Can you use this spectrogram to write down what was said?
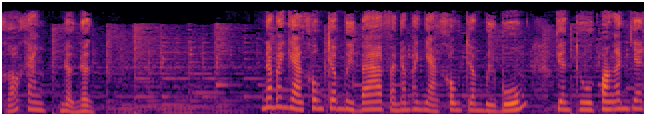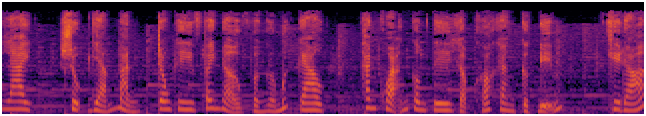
khó khăn, nợ nần. Năm 2013 và năm 2014, doanh thu Hoàng Anh Gia Lai sụt giảm mạnh trong khi vay nợ vẫn ở mức cao, thanh khoản công ty gặp khó khăn cực điểm. Khi đó,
